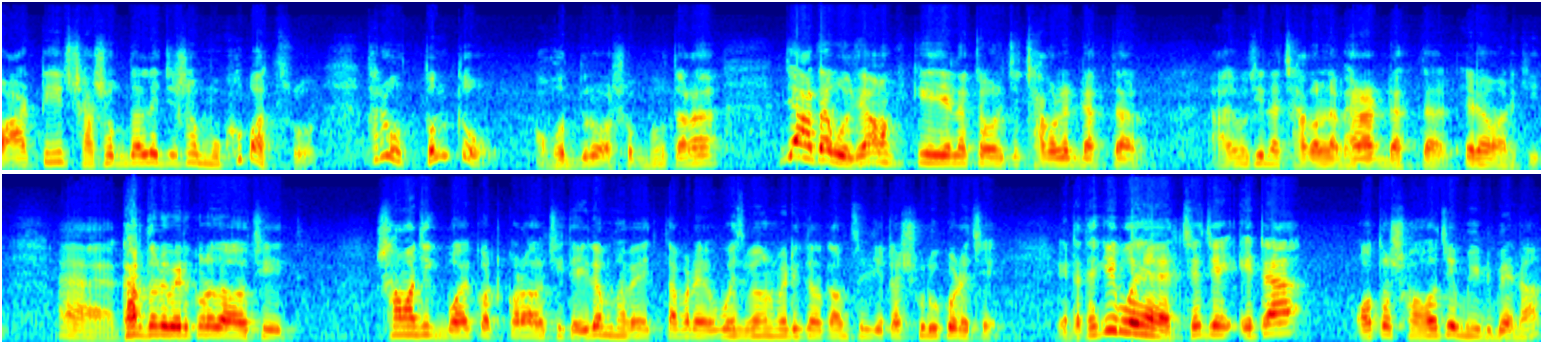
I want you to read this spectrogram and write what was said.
পার্টির শাসক দলের যেসব মুখপাত্র তারা অত্যন্ত অভদ্র অসভ্য তারা যা তা বলছে। আমাকে কে যেন একটা বলছে ছাগলের ডাক্তার। আমি বলছি না ছাগল না ভেড়ার ডাক্তার। এরকম আর কি। হ্যাঁ, ঘাট ধরে বের করে দেওয়া উচিত। সামাজিক বয়কট করা উচিত এইরকমভাবে তারপরে ওয়েস্ট বেঙ্গল মেডিকেল কাউন্সিল যেটা শুরু করেছে এটা থেকেই বোঝা যাচ্ছে যে এটা অত সহজে মিটবে না।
